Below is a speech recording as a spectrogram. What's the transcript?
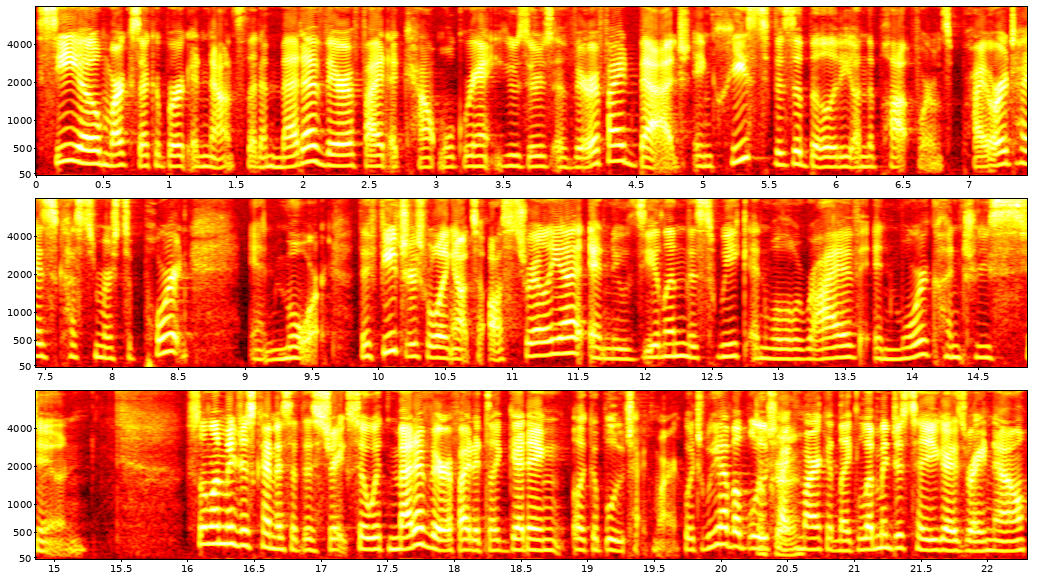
CEO Mark Zuckerberg announced that a Meta verified account will grant users a verified badge, increased visibility on the platforms, prioritized customer support, and more. The feature is rolling out to Australia and New Zealand this week and will arrive in more countries soon. So let me just kind of set this straight. So with Meta Verified, it's like getting like a blue check mark, which we have a blue check mark. And like, let me just tell you guys right now,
